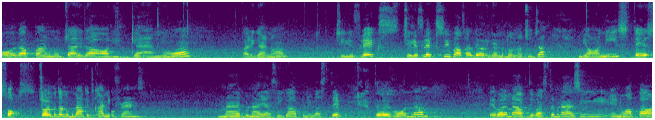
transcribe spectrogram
ਔਰ ਆਪਾਂ ਨੂੰ ਚਾਹੀਦਾ oregano oregano chilli flakes chilli flakes ਵੀ ਪਾ ਸਕਦੇ ਔਰੀਗੈਨੋ ਦੋਨੋਂ ਚੀਜ਼ਾਂ ਮਿਓਨੀਜ਼ ਤੇ ਸੌਸ ਚਲੋ ਮੈਂ ਤੁਹਾਨੂੰ ਬਣਾ ਕੇ ਦਿਖਾਣੀ ਹਾਂ। ਫਰੈਂਡਸ ਮੈਂ ਬਣਾਇਆ ਸੀਗਾ ਆਪਣੇ ਵਾਸਤੇ। ਤੇ ਹੁਣ ਇਹ ਵਾਲਾ ਮੈਂ ਆਪਦੇ ਵਾਸਤੇ ਬਣਾਇਆ ਸੀ। ਇਹਨੂੰ ਆਪਾਂ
